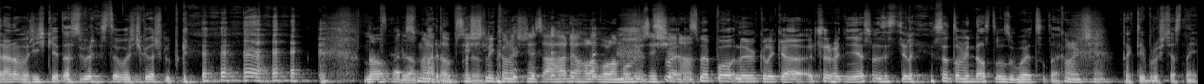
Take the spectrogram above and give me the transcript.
ráno voříšky, to asi bude z toho voříšku ta šlupka. no, pardon, Jsme pardon, na to přišli, konečně záhada hlavola vyřešena. Jsme, jsme po nevím kolika čtvrt hodině jsme zjistili, že jsem to vyndal z toho zubu, je co tak. Konečně. Tak ty budu šťastný.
